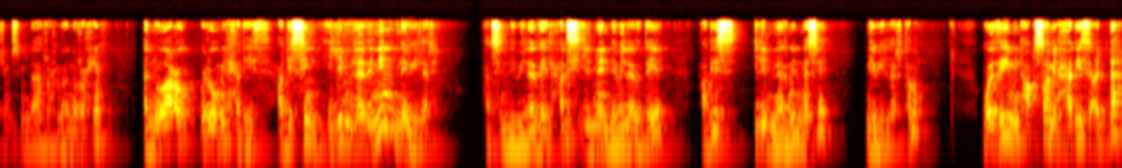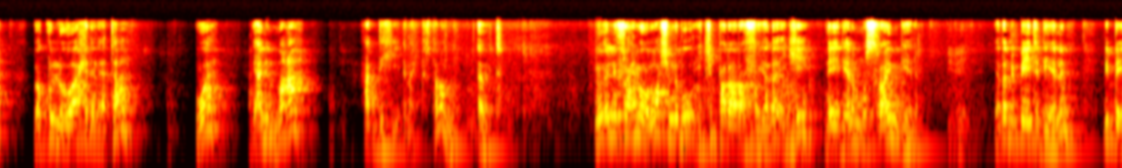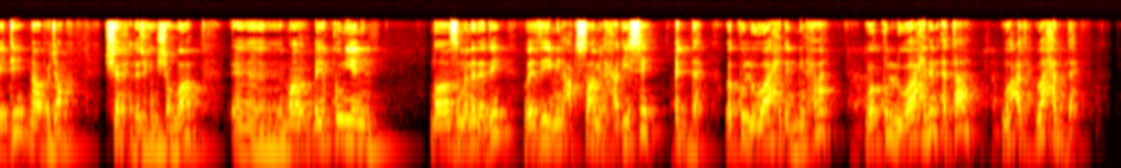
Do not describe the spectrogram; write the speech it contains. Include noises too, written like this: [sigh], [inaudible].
Euzubillahimineşşeytanirracim. Bismillahirrahmanirrahim. Enva'u ulumil hadis. Hadisin ilimlerinin nevileri. Hadisin nevileri değil. Hadis ilminin nevileri değil. Hadis ilimlerinin nesi? Nevileri. Tamam. Ve zi min aksamil hadis idde ve kullu vahidin eta ve yani ma'a haddihi demektir. Tamam mı? Evet. Müellif rahimahullah şimdi bu iki paragrafı ya da iki ne diyelim mısrayı mı diyelim ya da bir beyti diyelim. Bir beyti ne yapacak? Şerh edecek inşallah. Ee, Beykuniye'nin nazımı ne dedi? Ve zi min aksamil hadisi idde ve kullu vahidin minha ve kullu vahidin eta ve hadde.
